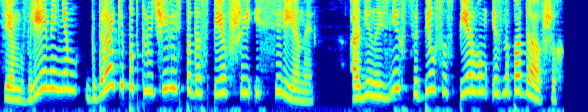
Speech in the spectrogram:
Тем временем к драке подключились подоспевшие из сирены. Один из них сцепился с первым из нападавших,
